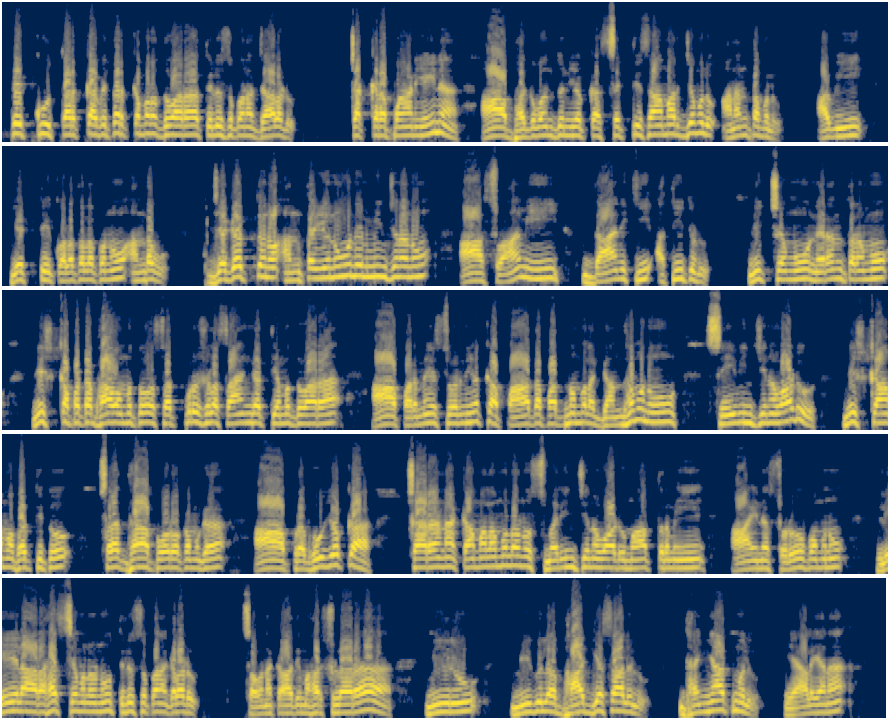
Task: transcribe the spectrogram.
పెక్కు తర్క వితర్కముల ద్వారా తెలుసుకొన జాలడు చక్రపాణి అయిన ఆ భగవంతుని యొక్క శక్తి సామర్థ్యములు అనంతములు. అవి ఎట్టి కొలతలకును అందవు. జగత్తును అంతయును నిర్మించినను ఆ స్వామి దానికి అతీతుడు. నిత్యము నిరంతరము నిష్కపట భావముతో సత్పురుషుల సాంగత్యము ద్వారా ఆ పరమేశ్వరుని యొక్క పాద పద్మముల గంధమును సేవించినవాడు నిష్కామ భక్తితో శ్రద్ధాపూర్వకముగా ఆ ప్రభు యొక్క చరణ కమలములను స్మరించినవాడు మాత్రమే ఆయన స్వరూపమును లీలా రహస్యములను తెలుసుకొనగలడు. సౌనకాది మహర్షులారా మీరు మిగుల భాగ్యశాలులు ధన్యాత్ములు ఏలయన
